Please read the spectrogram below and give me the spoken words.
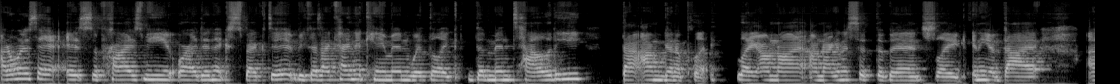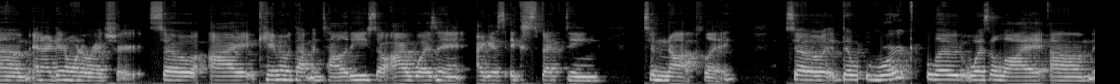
I don't want to say it surprised me or I didn't expect it because I kind of came in with like the mentality that I'm gonna play. Like I'm not I'm not gonna sit the bench, like any of that. Um, and I didn't want a red shirt. So I came in with that mentality. So I wasn't, I guess, expecting to not play. So the workload was a lot, um,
